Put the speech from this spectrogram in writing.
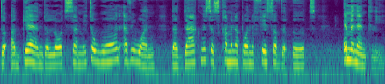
the, again, the Lord sent me to warn everyone that darkness is coming upon the face of the earth imminently.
